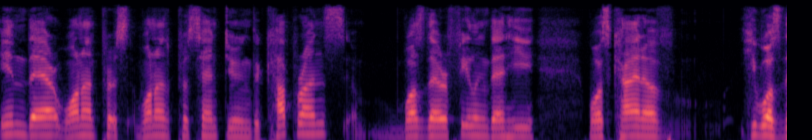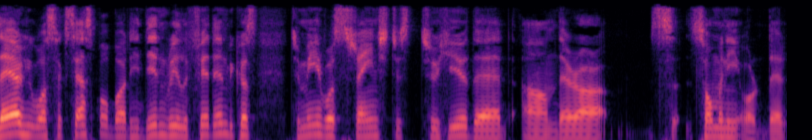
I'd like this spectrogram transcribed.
in there 100%, percent during the cup runs? Was there a feeling that he was kind of he was there, he was successful, but he didn't really fit in because to me it was strange to to hear that um, there are so, so, many or there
